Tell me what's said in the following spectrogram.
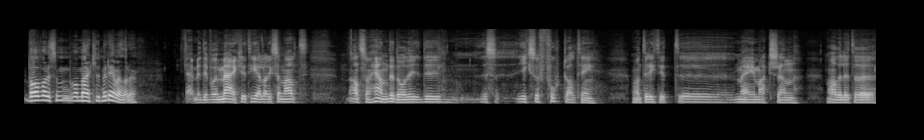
Vad var det som var märkligt med det menar du? Nej, men det var märkligt hela liksom allt, allt som hände då. Det, det, det gick så fort allting. Var inte riktigt eh, med i matchen. Man hade lite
